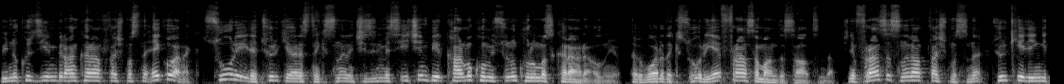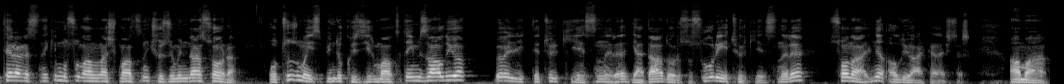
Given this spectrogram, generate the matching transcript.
1921 Ankara Antlaşması'na ek olarak Suriye ile Türkiye arasındaki sınırın çizilmesi için bir karma komisyonun kurulması kararı alınıyor. Tabi bu aradaki Suriye Fransa mandası altında. Şimdi Fransa sınır antlaşmasını Türkiye ile İngiltere arasındaki Musul Anlaşması'nın çözümünden sonra 30 Mayıs 1926'da imzalıyor. Böylelikle Türkiye sınırı ya daha doğrusu Suriye Türkiye sınırı son halini alıyor arkadaşlar. Ama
